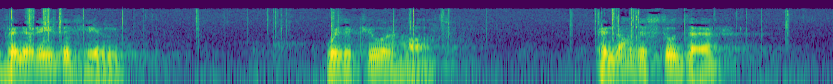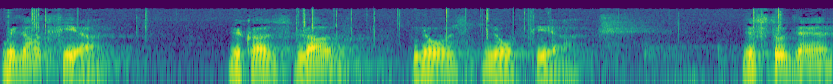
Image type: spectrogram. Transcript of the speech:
venerated him with a pure heart. And now they stood there without fear because love knows no fear. They stood there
